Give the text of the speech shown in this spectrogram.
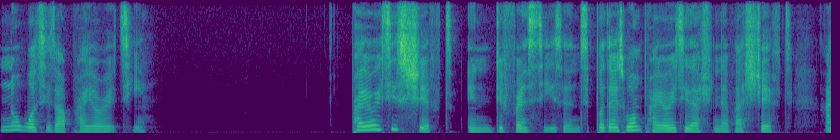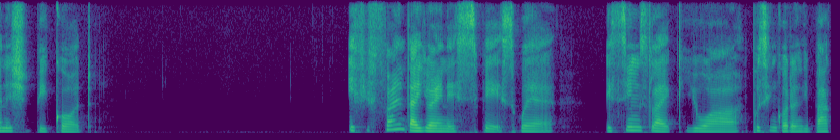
know what is our priority. Priorities shift in different seasons, but there's one priority that should never shift, and it should be God. If you find that you're in a space where it seems like you are putting God on the back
